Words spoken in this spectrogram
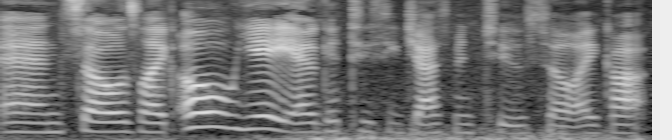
and so I was like, "Oh yay, I get to see Jasmine too." So I got,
